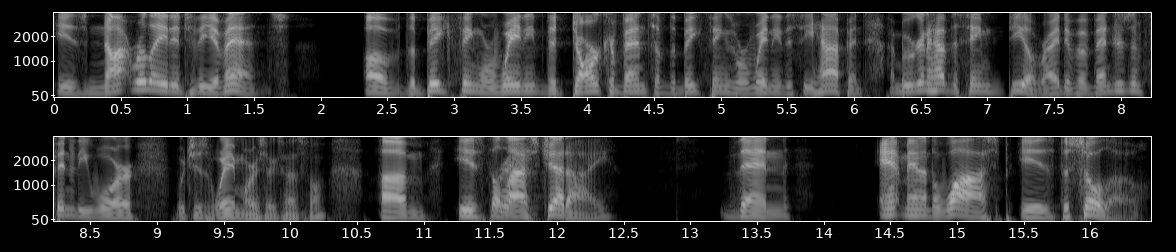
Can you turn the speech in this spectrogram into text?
is not related to the events of the big thing we're waiting, the dark events of the big things we're waiting to see happen? I mean, we're going to have the same deal, right? If Avengers Infinity War, which is way more successful, um, is The Right. Last Jedi, then Ant Man and the Wasp is the solo.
